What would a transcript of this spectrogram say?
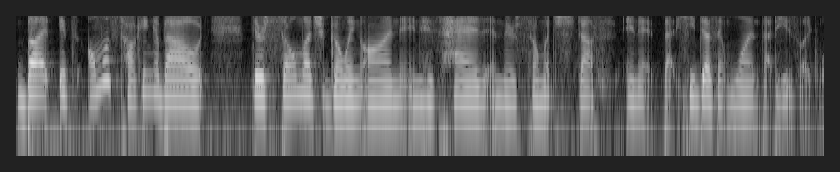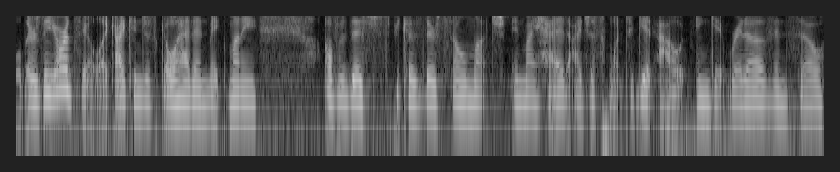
but it's almost talking about there's so much going on in his head and there's so much stuff in it that he doesn't want that he's like, well, there's a yard sale. Like, I can just go ahead and make money off of this just because there's so much in my head I just want to get out and get rid of. And so,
